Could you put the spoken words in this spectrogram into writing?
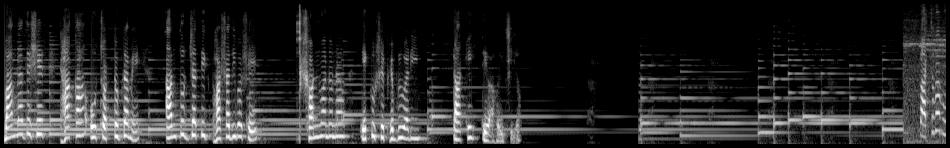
বাংলাদেশের ঢাকা ও চট্টগ্রামে আন্তর্জাতিক ভাষা দিবসে সম্মাননা একুশে ফেব্রুয়ারি তাকেই দেওয়া হয়েছিল। পার্থবাবু,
